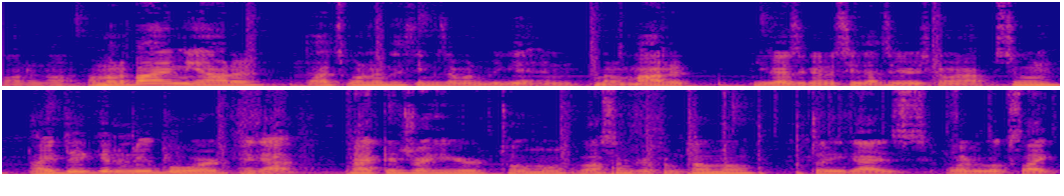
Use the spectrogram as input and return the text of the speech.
on and on. I'm gonna buy a Miata. That's one of the things I'm gonna be getting. I'm gonna mod it. You guys are gonna see that series come out soon. I did get a new board. I got package right here, Tomo. I some from Tomo. Show you guys what it looks like.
